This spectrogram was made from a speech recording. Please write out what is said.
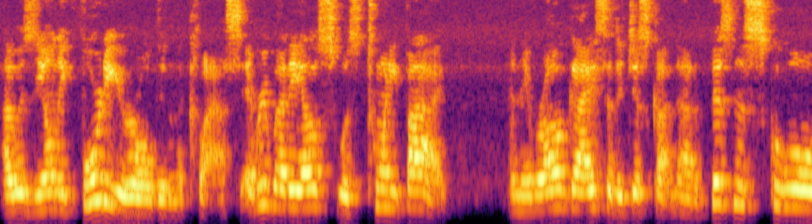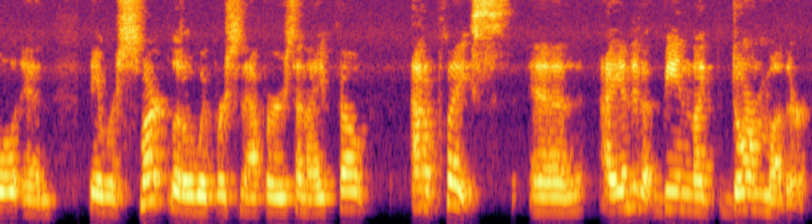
I was the only 40 year old in the class. Everybody else was 25. And they were all guys that had just gotten out of business school, and they were smart little whippersnappers, and I felt out of place. And I ended up being like the dorm mother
